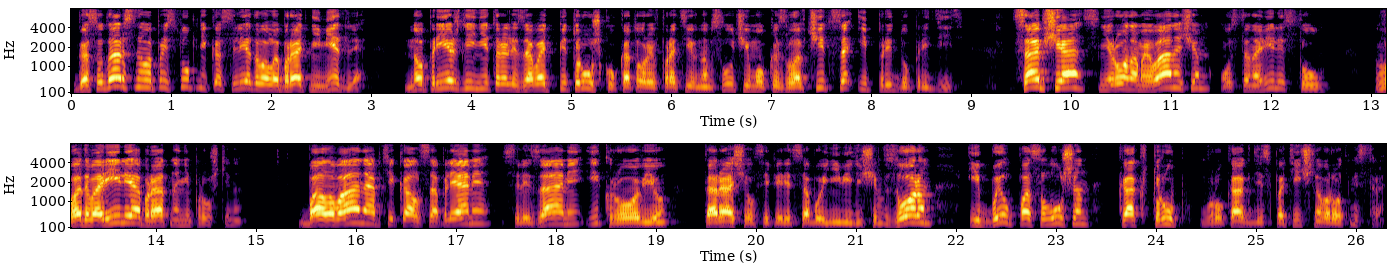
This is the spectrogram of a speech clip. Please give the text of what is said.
Государственного преступника следовало брать немедля, но прежде нейтрализовать Петрушку, который в противном случае мог изловчиться и предупредить. Сообща с Нероном Ивановичем установили стул, водворили обратно Непрушкина. Болван обтекал соплями, слезами и кровью, таращился перед собой невидящим взором и был послушен, как труп в руках деспотичного ротмистра.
